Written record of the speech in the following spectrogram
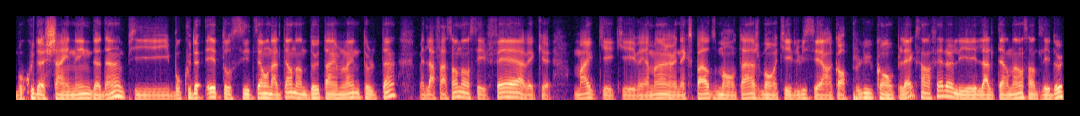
beaucoup de Shining dedans, puis beaucoup de hits aussi. On alterne entre deux timelines tout le temps, mais de la façon dont c'est fait, avec euh, Mike qui est, qui vraiment un expert du montage, bon, ok, lui, c'est encore plus complexe, en fait, l'alternance entre les deux.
